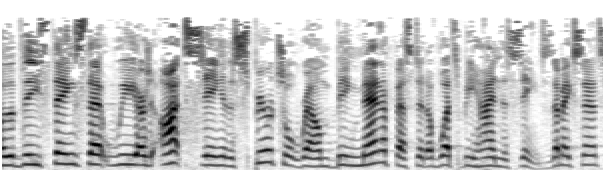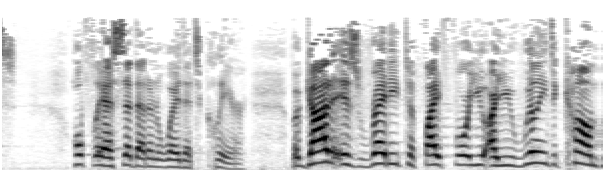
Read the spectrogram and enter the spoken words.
of these things that we are not seeing in the spiritual realm being manifested of what's behind the scenes. Does that make sense? Hopefully I said that in a way that's clear. But God is ready to fight for you. Are you willing to come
